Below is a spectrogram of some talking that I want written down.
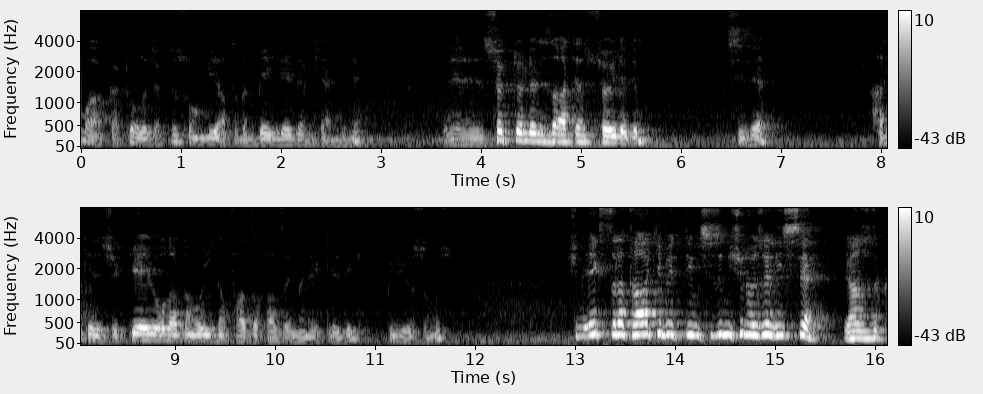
muhakkak ki olacaktır. Son bir haftada belli eder kendini. E, sektörleri zaten söyledim size. Hareket edecek. GEO'lardan o yüzden fazla fazla hemen ekledik biliyorsunuz. Şimdi ekstra takip ettiğim sizin için özel hisse yazdık.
